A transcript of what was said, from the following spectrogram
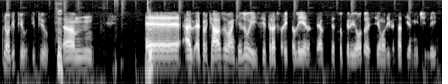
no di più, di più. Um, e, e, per caso anche lui si è trasferito lì nel stesso periodo e siamo diventati amici lì.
